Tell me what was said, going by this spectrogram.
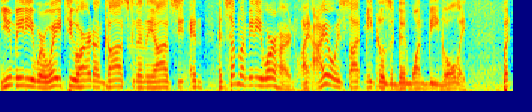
you media were way too hard on Koskinen in the offseason. And, and some of the media were hard. I, I always thought Mikko's a good 1B goalie. But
